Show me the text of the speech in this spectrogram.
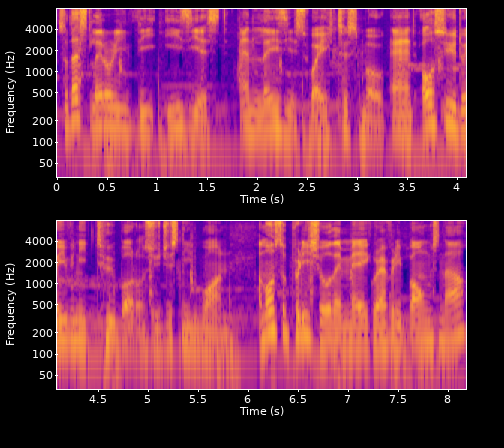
so that's literally the easiest and laziest way to smoke. And also you don't even need two bottles, you just need one. I'm also pretty sure they make gravity bongs now.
